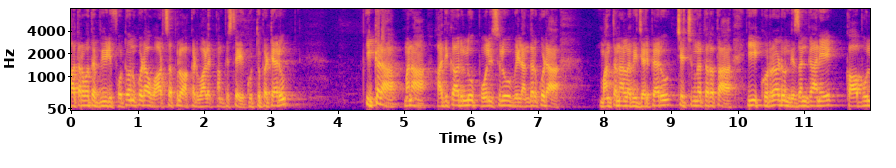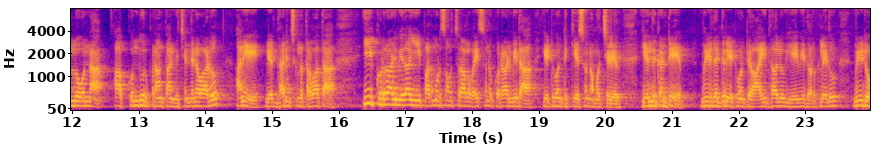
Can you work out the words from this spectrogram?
ఆ తర్వాత వీడి ఫోటోను కూడా వాట్సాప్లో అక్కడ వాళ్ళకి పంపిస్తే గుర్తుపట్టారు. ఇక్కడ మన అధికారులు పోలీసులు వీళ్ళందరూ కూడా మంతనాలు అవి జరిపారు చర్చుకున్న తర్వాత ఈ కుర్రాడు నిజంగానే కాబూల్లో ఉన్న ఆ కుందూరు ప్రాంతానికి చెందినవాడు అని నిర్ధారించుకున్న తర్వాత ఈ కుర్రాడి మీద ఈ పదమూడు సంవత్సరాల వయసున్న కుర్రాడి మీద ఎటువంటి కేసు నమోదు చేయలేదు. ఎందుకంటే వీడి దగ్గర ఎటువంటి ఆయుధాలు ఏమీ దొరకలేదు. వీడు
